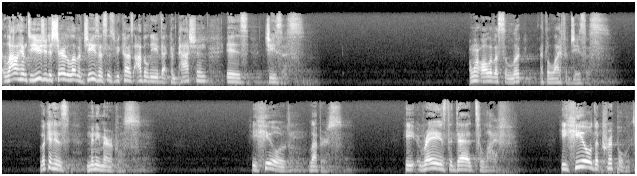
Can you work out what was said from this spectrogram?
allow Him to use you to share the love of Jesus is because I believe that compassion is Jesus. I want all of us to look at the life of Jesus. Look at His many miracles. He healed lepers. He raised the dead to life. He healed the crippled.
